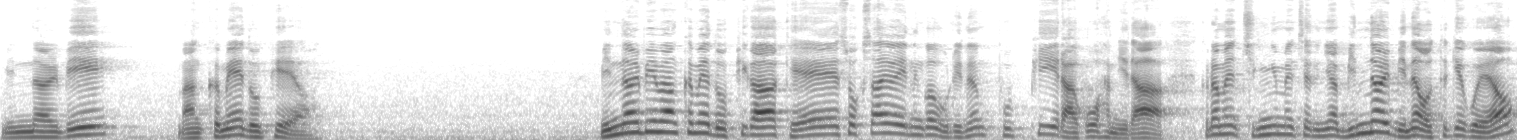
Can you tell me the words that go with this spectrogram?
밑넓이만큼의 높이예요. 밑넓이만큼의 높이가 계속 쌓여 있는 걸 우리는 부피라고 합니다. 그러면 직류면체는요. 밑넓이는 어떻게 구해요?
